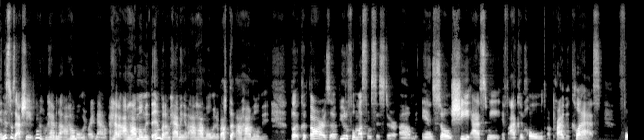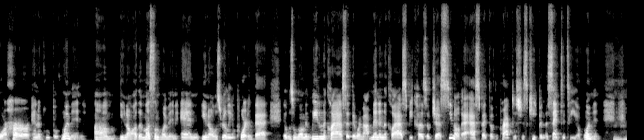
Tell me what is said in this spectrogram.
and this was actually, hmm, I'm having an aha moment right now. I had an aha moment then, but I'm having an aha moment about the aha moment. But Kathar is a beautiful Muslim sister. Um, and so she asked me if I could hold a private class for her and a group of women, um, you know, other Muslim women. And, you know, it was really important that it was a woman leading the class, that there were not men in the class because of just, you know, that aspect of the practice, just keeping the sanctity of women. Mm-hmm.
